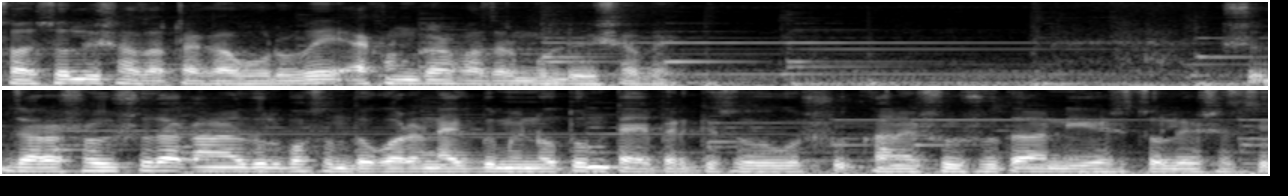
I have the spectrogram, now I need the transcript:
ছয়চল্লিশ হাজার টাকা পড়বে এখনকার বাজার মূল্য হিসাবে। যারা সহিষ্ণুতা কানের দুল পছন্দ করেন, একদমই নতুন টাইপের কিছু কানের সুসুতা নিয়ে চলে এসেছি,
